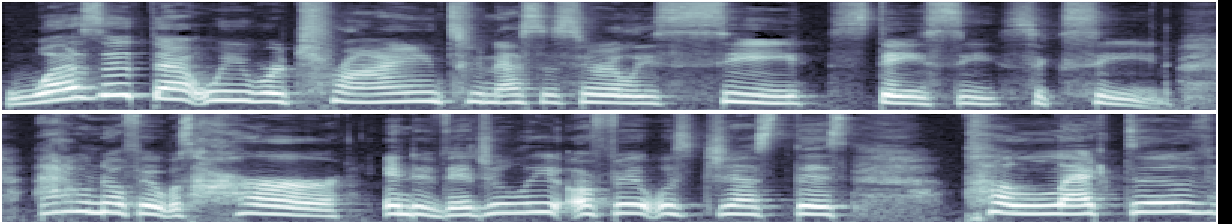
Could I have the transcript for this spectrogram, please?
was it that we were trying to necessarily see Stacy succeed? I don't know if it was her individually or if it was just this collective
